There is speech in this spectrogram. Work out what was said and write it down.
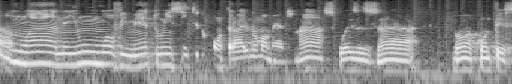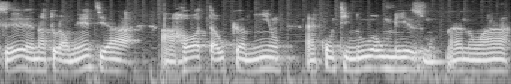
Não, não há nenhum movimento em sentido contrário no momento. Né? As coisas é, vão acontecer naturalmente, a, a rota, o caminho é, continua o mesmo. Né? Não há,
